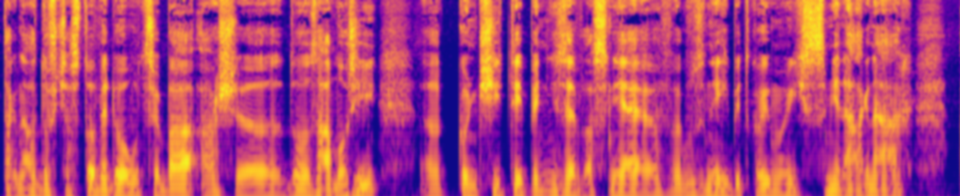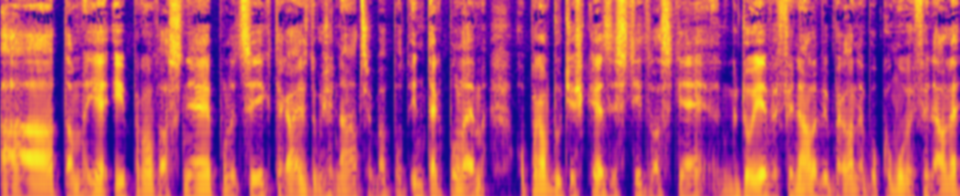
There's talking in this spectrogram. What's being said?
tak nás dost často vedou třeba až eh, do zámoří. Eh, končí ty peníze vlastně v různých bitcoinových směnárnách a tam je i pro vlastně policii, která je združená třeba pod Interpolem, opravdu těžké zjistit vlastně, kdo je ve finále vybral nebo komu ve finále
